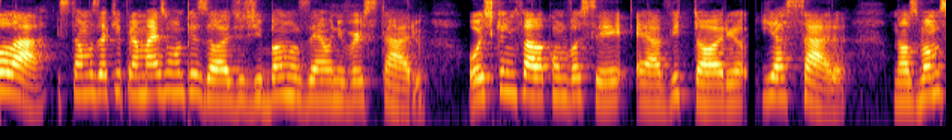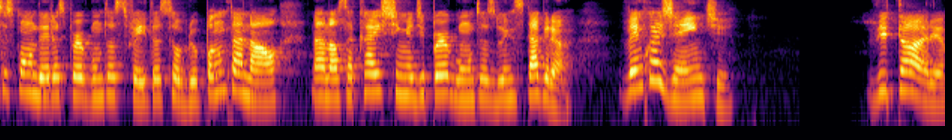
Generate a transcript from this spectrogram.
Olá, estamos aqui para mais um episódio de Banzé Universitário. Hoje quem fala com você é a Vitória e a Sara. Nós vamos responder as perguntas feitas sobre o Pantanal na nossa caixinha de perguntas do Instagram. Vem com a gente! Vitória,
